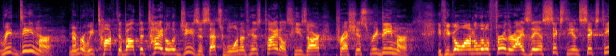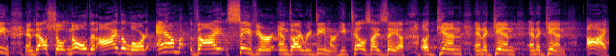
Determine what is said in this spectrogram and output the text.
Redeemer. Remember, we talked about the title of Jesus. That's one of his titles. He's our precious Redeemer. If you go on a little further, Isaiah 60 and 16, and thou shalt know that I, the Lord, am thy Savior and thy Redeemer. He tells Isaiah again and again and again I,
